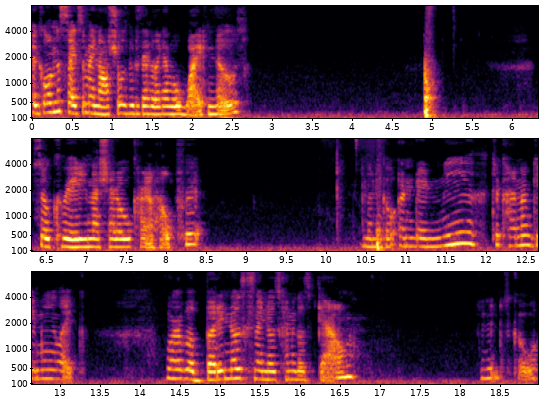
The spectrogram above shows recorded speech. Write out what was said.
I go on the sides of my nostrils because I feel like I have a wide nose. So creating that shadow kind of helps it. And then I go underneath to kind of give me like more of a button nose because my nose kind of goes down. And then just go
